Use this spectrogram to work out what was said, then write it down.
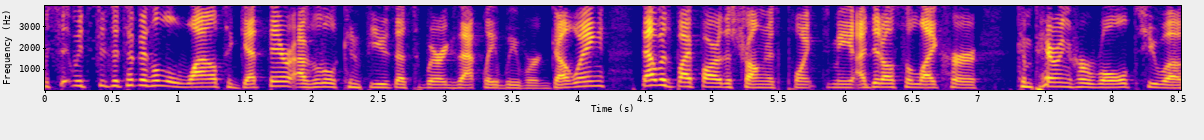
since it took us a little while to get there, I was a little confused as to where exactly we were going. That was by far the strongest point to me. I did also like her comparing her role to uh,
